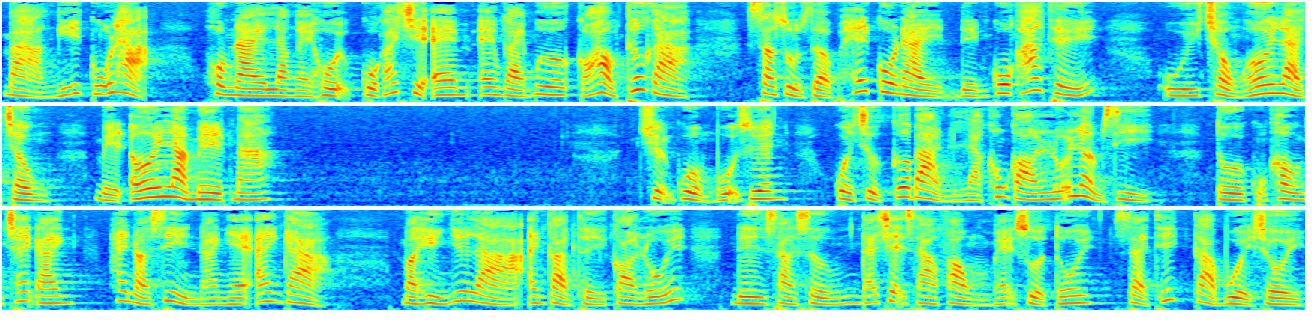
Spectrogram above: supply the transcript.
Mà nghĩ cũng lạ, Hôm nay là ngày hội của các chị em Em gái mưa có học thức à? Sao rủ dập hết cô này đến cô khác thế? Úi, chồng ơi là chồng, Mệt ơi là mệt mà. Chuyện của mụ duyên quần trực cơ bản là không có lỗi lầm gì. Tôi cũng không trách anh Hay nói gì là nhẹ anh cả. Mà hình như là anh cảm thấy có lỗi, Nên sáng sớm đã chạy sang phòng mẹ ruột tôi, Giải thích cả buổi trời.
